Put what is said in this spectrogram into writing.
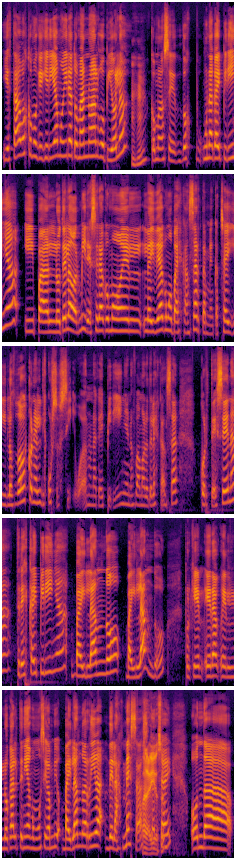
Y estábamos como que queríamos ir a tomarnos algo piola, como no sé, dos, una caipiriña y para el hotel a dormir. Esa era como el, la idea como para descansar también, ¿cachai? Y los dos con el discurso, sí, bueno, una caipiriña y nos vamos al hotel a descansar. Corte escena, tres caipiriñas, bailando, bailando, porque era, el local tenía como música en vivo, bailando arriba de las mesas. ¿cachai? Onda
